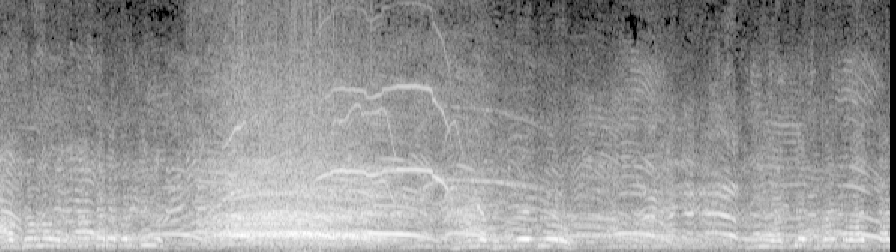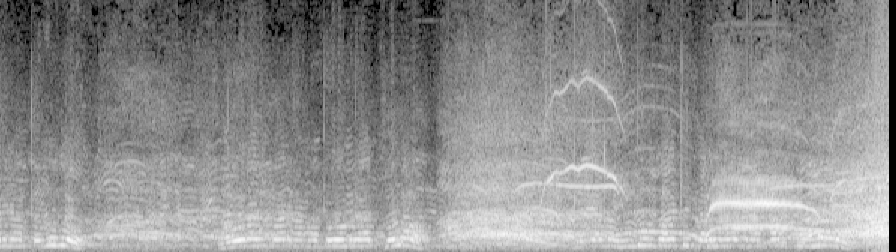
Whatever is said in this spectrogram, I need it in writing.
ಹಾಸನ ಎಲ್ಲ ಕಡೆ ಬರ್ತೀವಿ ನಮ್ಮ ಬಿಜೆಪಿಯವರು ಈ ಎಚ್ ಎಸ್ ಬ್ಯಾಂಕ್ ರಾಜಕಾರಣಿಗಳನ್ನ ತೆಗೆದು ಗೌರವವಾಗಿ ನಮ್ಮ ತಗೊಂಡ್ರೆ ಅದು ಚಲೋ ಯಾಕಂದ್ರೆ ಹಿಂದೂ ಜಾತಿ ಕರ್ನಾಟಕ ನಮ್ಮ ಪಕ್ಷ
